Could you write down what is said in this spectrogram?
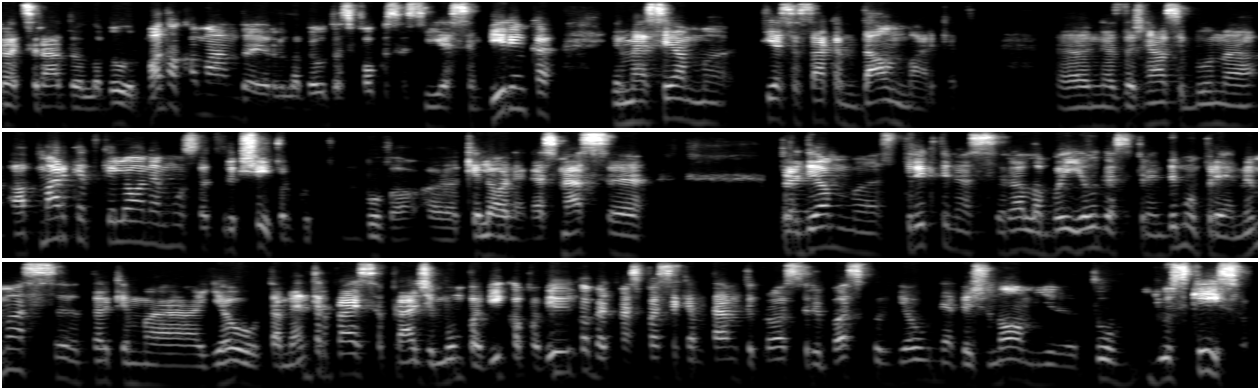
ir atsirado labiau ir mano komanda, ir labiau tas fokusas į SMB rinką. Ir mes ėjom, tiesą sakant, down market. Uh, nes dažniausiai būna up market kelionė, mūsų atvirkščiai turbūt buvo kelionė, nes mes pradėjom strikti, nes yra labai ilgas sprendimų prieimimas. Tarkim, jau tam enterprise pradžiai mums pavyko, pavyko, bet mes pasiekėm tam tikros ribas, kur jau nebežinom tų use case'ų.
